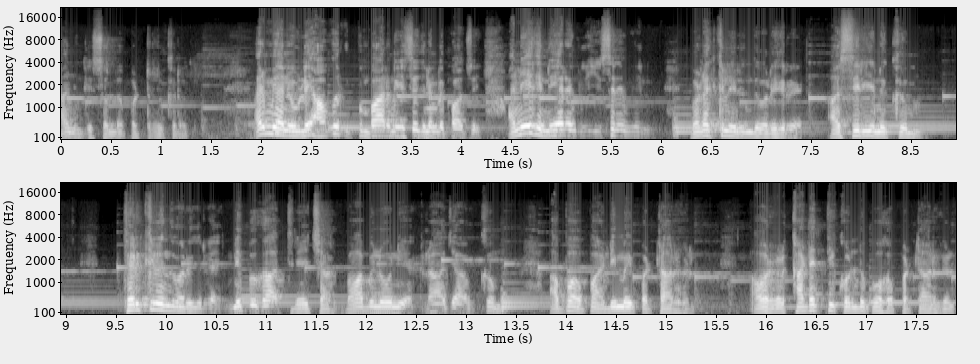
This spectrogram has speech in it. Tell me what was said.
தான் இங்கே சொல்லப்பட்டிருக்கிறது. அருமையானவர்களே அவர் இப்போ பாருங்க இசை ஜனங்களை பார்த்து. அநேக நேரங்களில் இஸ்ரேவேல் வடக்கில் இருந்து வருகிற அசிரியனுக்கும் தெற்கிலிருந்து வருகிற நிபுகா திரேச்சான் பாபிலோனிய ராஜாவுக்கும் அப்பா அப்பா அடிமைப்பட்டார்கள். அவர்கள் கடத்தி கொண்டு போகப்பட்டார்கள்.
